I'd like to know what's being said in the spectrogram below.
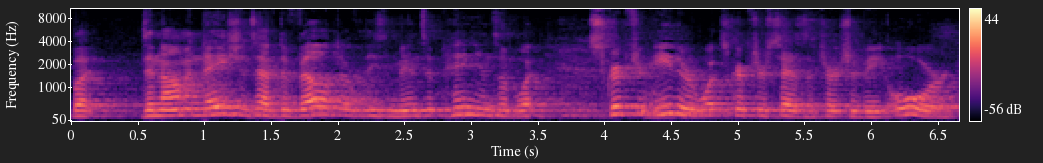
But denominations have developed over these men's opinions of what Scripture, either what Scripture says the church should be or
